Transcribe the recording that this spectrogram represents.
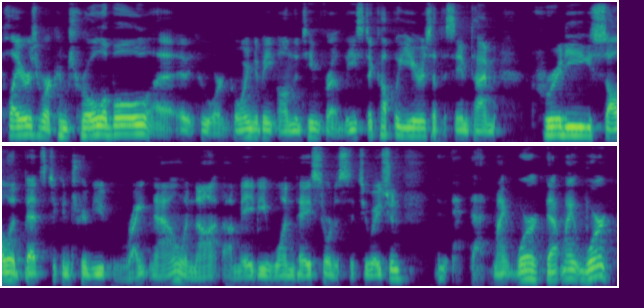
players who are controllable, uh, who are going to be on the team for at least a couple years, at the same time pretty solid bets to contribute right now and not uh, maybe one day sort of situation. That might work. That might work.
